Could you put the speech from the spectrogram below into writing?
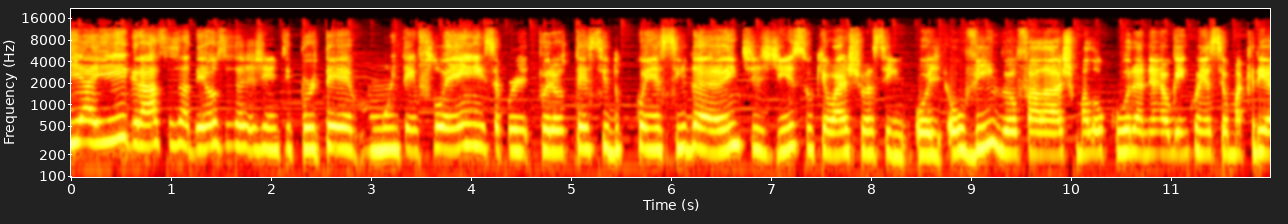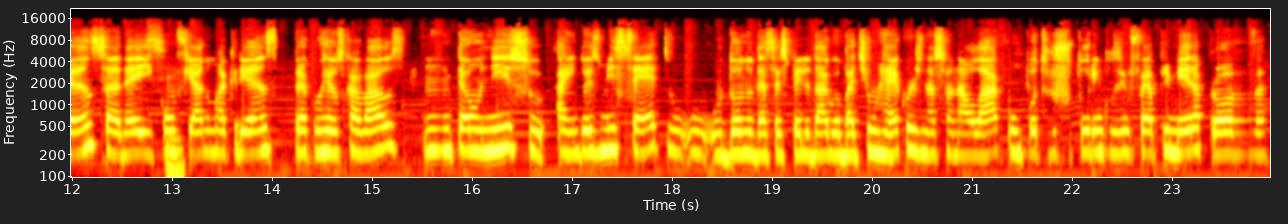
E aí, graças a Deus, a gente, por ter muita influência, por, por eu ter sido conhecida antes disso, que eu acho assim, ouvindo eu falar, acho uma loucura, né? Alguém conhecer uma criança, né? E Sim. confiar numa criança para correr os cavalos. Então, nisso, aí em 2007, o, o dono dessa espelho d'água batia um recorde nacional lá com o Potro do Futuro. Inclusive, foi a primeira prova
